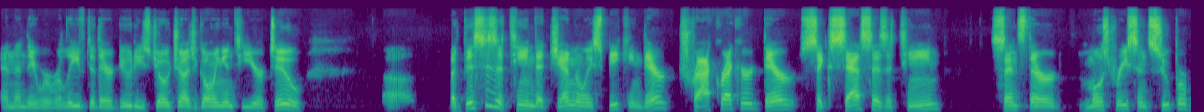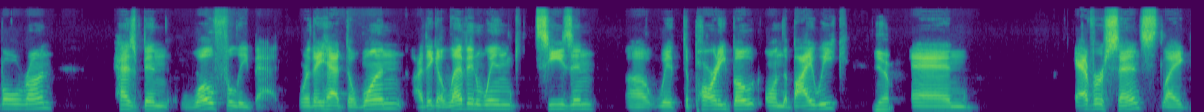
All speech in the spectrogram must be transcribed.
And then they were relieved of their duties. Joe Judge going into year two. Uh, but this is a team that, generally speaking, their track record, their success as a team since their most recent Super Bowl run has been woefully bad. Where they had the one, I think, 11 win season uh, with the party boat on the bye week. Yep. And ever since, like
